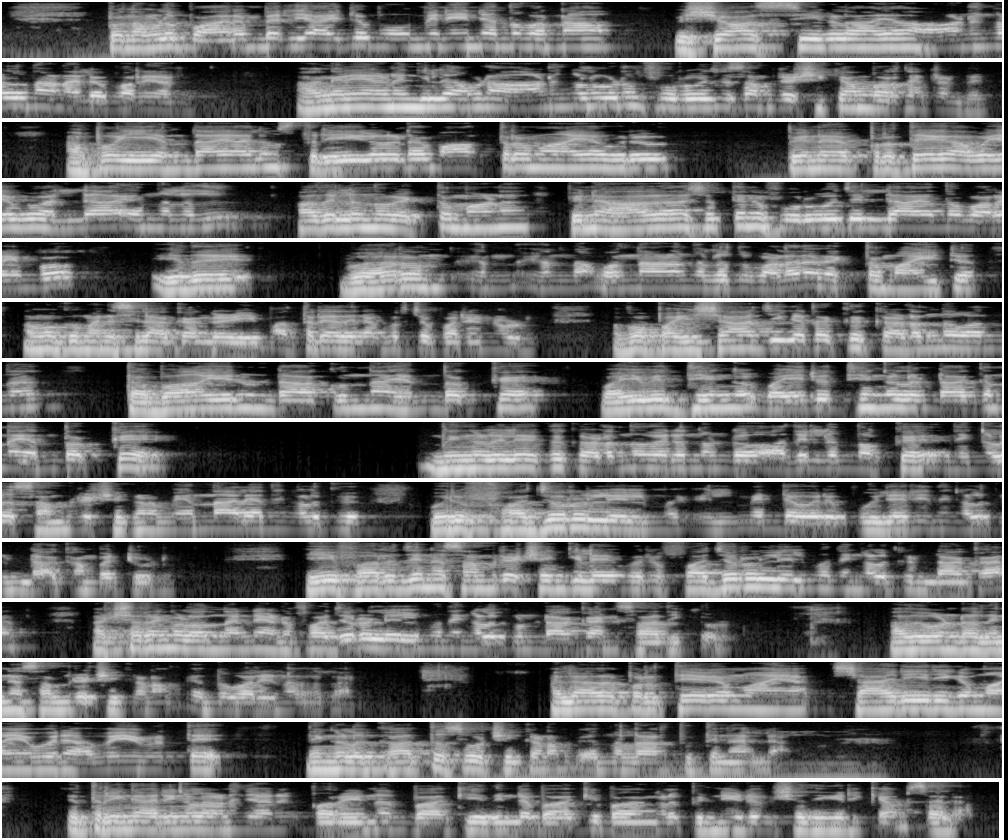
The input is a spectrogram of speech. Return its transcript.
ഇപ്പൊ നമ്മൾ പാരമ്പര്യമായിട്ട് മോമിനീൻ എന്ന് പറഞ്ഞാൽ വിശ്വാസികളായ ആണുങ്ങൾ എന്നാണല്ലോ പറയാറ്. അങ്ങനെയാണെങ്കിൽ അവിടെ ആണുങ്ങളോടും ഫുറൂജ് സംരക്ഷിക്കാൻ പറഞ്ഞിട്ടുണ്ട്. അപ്പോൾ ഈ എന്തായാലും സ്ത്രീകളുടെ മാത്രമായ ഒരു പിന്നെ പ്രത്യേക അവയവമല്ല എന്നുള്ളത് അതിൽ നിന്ന് വ്യക്തമാണ്. പിന്നെ ആകാശത്തിന് ഫുറൂജ് ഇല്ല എന്ന് പറയുമ്പോൾ ഇത് വേറെ എന്ന ഒന്നാണെന്നുള്ളത് വളരെ വ്യക്തമായിട്ട് നമുക്ക് മനസ്സിലാക്കാൻ കഴിയും. അത്രേ അതിനെക്കുറിച്ച് പറയുന്നുള്ളൂ. അപ്പോൾ പൈശാചികതക്ക് കടന്നു വന്ന് തബായനുണ്ടാക്കുന്ന എന്തൊക്കെ വൈവിധ്യങ്ങൾ വൈരുദ്ധ്യങ്ങൾ ഉണ്ടാക്കുന്ന എന്തൊക്കെ നിങ്ങളിലേക്ക് കടന്നു വരുന്നുണ്ടോ അതിൽ നിന്നൊക്കെ നിങ്ങൾ സംരക്ഷിക്കണം. എന്നാലേ നിങ്ങൾക്ക് ഒരു ഫജുറുൽ ഇൽമ ഇൽമിന്റെ ഒരു പുലരി നിങ്ങൾക്ക് ഉണ്ടാക്കാൻ പറ്റുള്ളൂ. ഈ ഫർജിനെ സംരക്ഷിക്കിലെ ഒരു ഫജറുൽ ഇൽമ നിങ്ങൾക്ക് ഉണ്ടാക്കാൻ അക്ഷരങ്ങൾ ഒന്ന് തന്നെയാണ് ഫജറുൽ ഇൽമ നിങ്ങൾക്ക് ഉണ്ടാക്കാൻ സാധിക്കുള്ളൂ. അതുകൊണ്ട് അതിനെ സംരക്ഷിക്കണം എന്ന് പറയുന്നത് അതാണ്. അല്ലാതെ പ്രത്യേകമായ ശാരീരികമായ ഒരു അവയവത്തെ നിങ്ങൾ കാത്തു സൂക്ഷിക്കണം എന്നുള്ള അർത്ഥത്തിനല്ല. ഇത്രയും കാര്യങ്ങളാണ് ഞാൻ പറയുന്നത്. ബാക്കി ഇതിന്റെ ബാക്കി ഭാഗങ്ങൾ പിന്നീട് വിശദീകരിക്കാം. സലാം.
